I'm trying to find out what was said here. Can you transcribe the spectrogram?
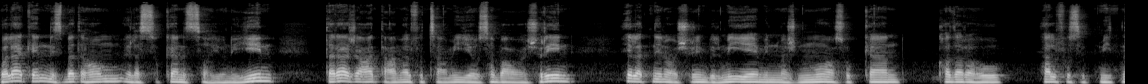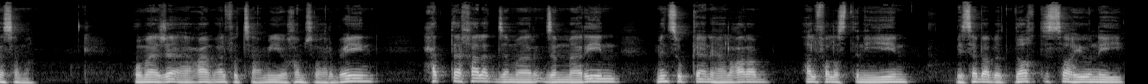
ولكن نسبتهم إلى السكان الصهيونيين تراجعت عام 1927 إلى 22% من مجموع سكان قدره 1600 نسمة. وما جاء عام 1945 حتى خلت زمارين من سكانها العرب الفلسطينيين بسبب الضغط الصهيوني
